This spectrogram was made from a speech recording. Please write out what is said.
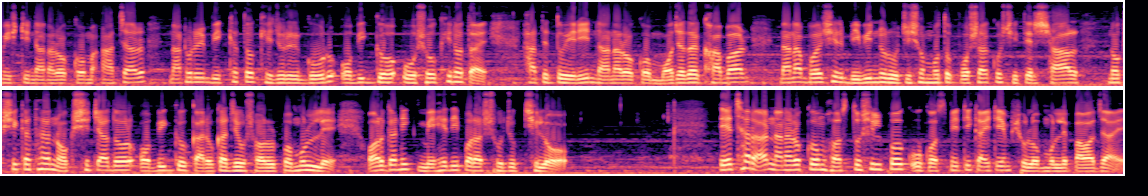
মিষ্টি নানা রকম আচার, নাটোরের বিখ্যাত খেজুরের গুড়, অভিজ্ঞ ও শৌখিনতায় হাতে তৈরি নানা রকম মজাদার খাবার, নানা বয়সের বিভিন্ন রুচিসম্মত পোশাক ও শীতের শাল, নকশিকাথা, নকশি চাদর, অভিজ্ঞ কারুকাজে ও স্বল্প মূল্যে অর্গানিক মেহেদি পরার সুযোগ ছিল। এছাড়া নানা রকম হস্তশিল্প ও কসমেটিক আইটেম সুলভ মূল্যে পাওয়া যায়।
